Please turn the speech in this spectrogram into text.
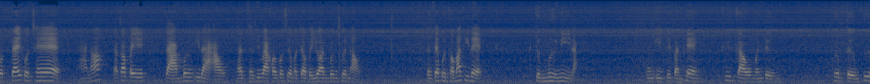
กดไลค์กดแชร์อ่าเนาะแล้วก็ไปตามเบิงอีหลาเอาถ้าถ้าสิว่าคอยบ่เชื่อมาเจ้าไปย้อนเบิงเพิ่นเอาตั้งแต่เพิ่นเขามาทีแรก จนมือนี่ล่ะองค์อีกเป็นบันแพงคือเก่าเหมือนเดิม เพิ่มเติมคือ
